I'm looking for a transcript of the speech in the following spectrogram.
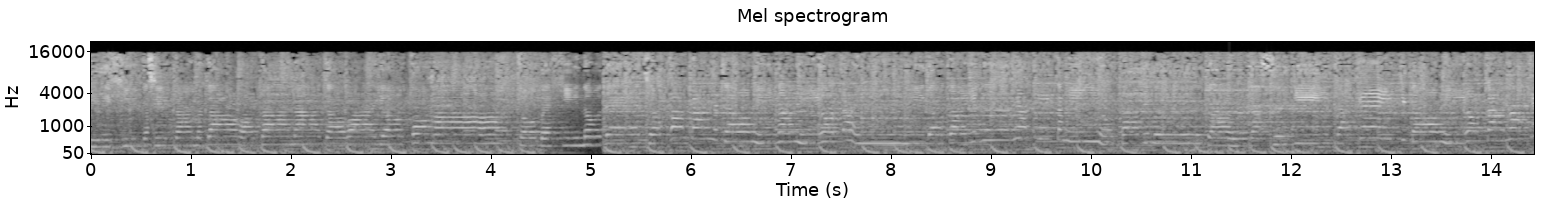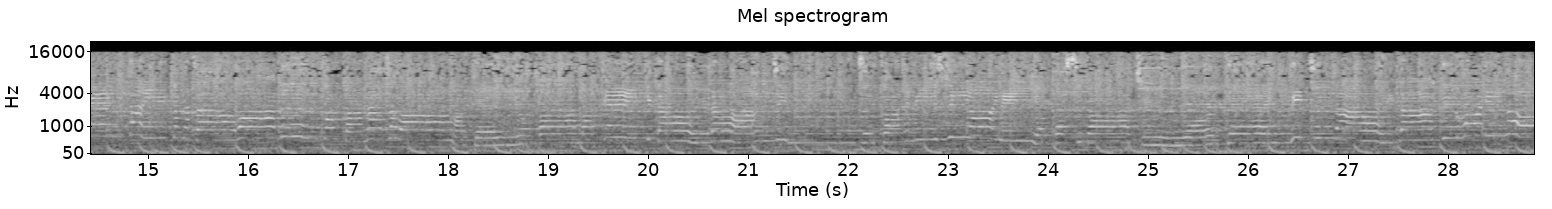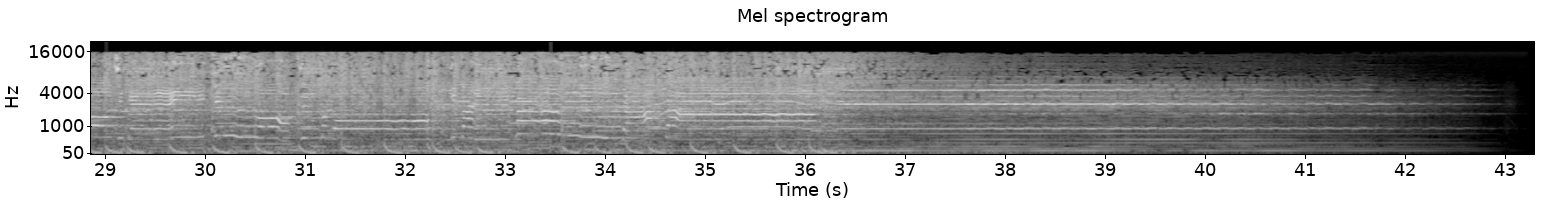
急で東神奈川横浜戸部日の出町神奈川南を大どこゆくやきたみをかけぶかうらすぎだけ一度みよかなけない神奈川文庫神奈川けいよか you are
